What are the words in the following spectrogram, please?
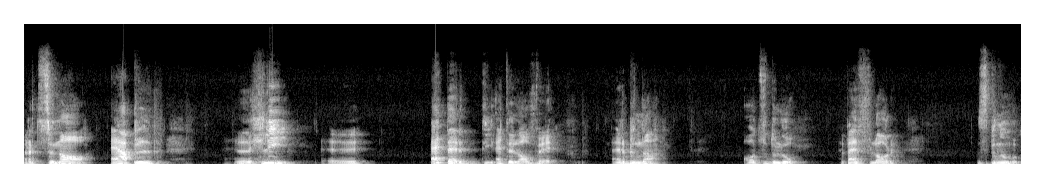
Rcno. Apple. Lchli. y, Eter dietylowy. Erbna. Ocdlu. Weflor. Spnu.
